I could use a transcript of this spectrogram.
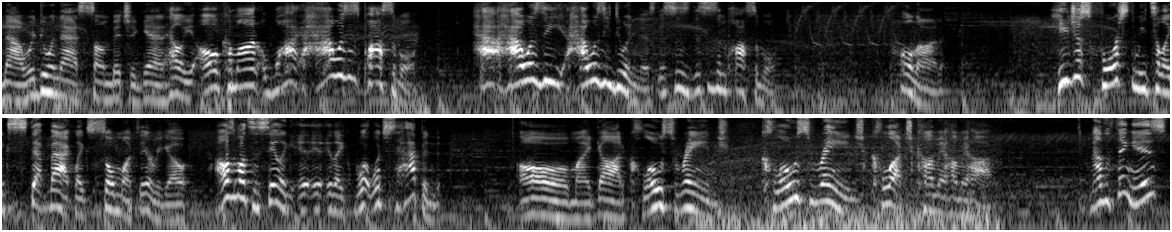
Nah, we're doing that some bitch again. Hell yeah. Oh, come on. Why? How is this possible? How, how is he, how is he doing this? This is, this is impossible. Hold on. He just forced me to, like, step back, like, so much. There we go. I was about to say, like, it, it, like, what, what just happened? Oh, my God. Close range. Close range clutch Kamehameha. Now, the thing is,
